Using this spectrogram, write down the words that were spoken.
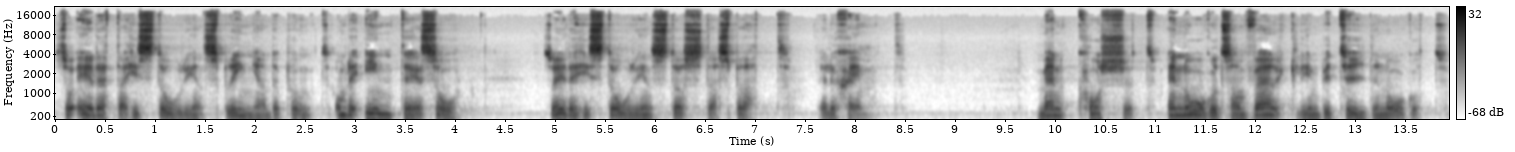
så är detta historiens springande punkt. Om det inte är så, så är det historiens största spratt eller skämt. Men korset är något som verkligen betyder något.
